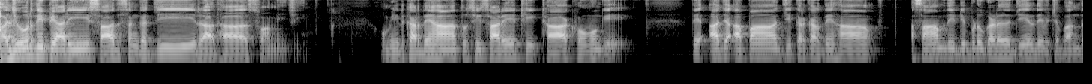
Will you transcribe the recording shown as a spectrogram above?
ਹਜੂਰ ਦੀ ਪਿਆਰੀ ਸਾਧ ਸੰਗਤ ਜੀ, ਰਾਧਾ ਸੁਆਮੀ ਜੀ। ਉਮੀਦ ਕਰਦੇ ਹਾਂ ਤੁਸੀਂ ਸਾਰੇ ਠੀਕ ਠਾਕ ਹੋਵੋਗੇ। ਤੇ ਅੱਜ ਆਪਾਂ ਜ਼ਿਕਰ ਕਰਦੇ ਹਾਂ ਅਸਾਮ ਦੀ ਡਿਬੜੂਗੜ੍ਹ ਜੇਲ੍ਹ ਦੇ ਵਿੱਚ ਬੰਦ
